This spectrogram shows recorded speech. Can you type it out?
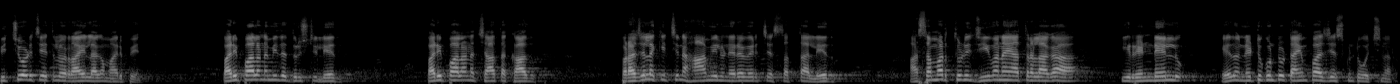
పిచ్చోడి చేతిలో రాయిలాగా మారిపోయింది. పరిపాలన మీద దృష్టి లేదు. పరిపాలన చేత కాదు. ప్రజలకిచ్చిన హామీలు నెరవేర్చే సత్తా లేదు. అసమర్థుడి జీవనయాత్రలాగా ఈ రెండేళ్ళు ఏదో నెట్టుకుంటూ టైంపాస్ చేసుకుంటూ వచ్చినారు.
